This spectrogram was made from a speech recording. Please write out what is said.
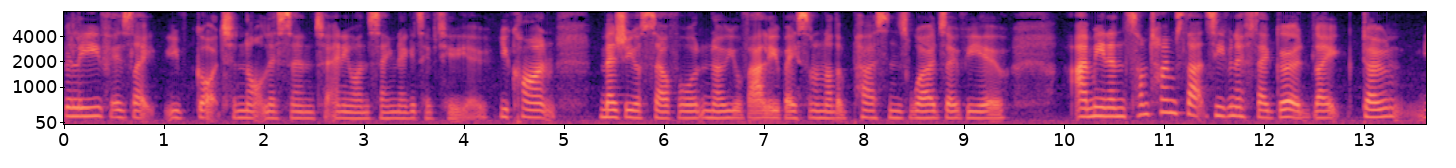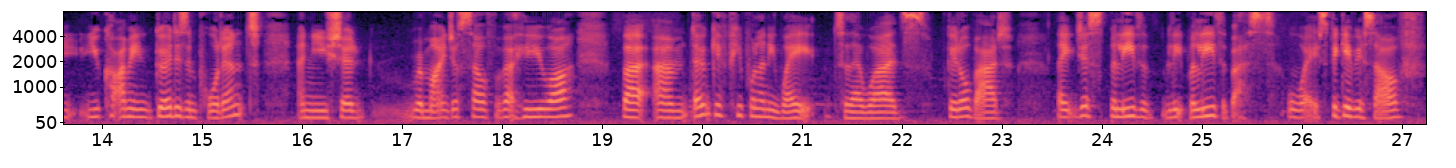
believe is like you've got to not listen to anyone saying negative to you. You can't measure yourself or know your value based on another person's words over you. I mean, and sometimes that's even if they're good. Like, don't you? you I mean, good is important, and you should remind yourself about who you are. But um, don't give people any weight to their words, good or bad. Like, just believe the believe the best always. Forgive yourself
